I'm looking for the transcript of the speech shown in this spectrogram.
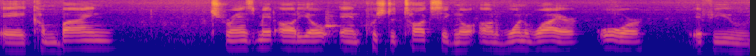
a combined transmit audio and push to talk signal on one wire or if you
